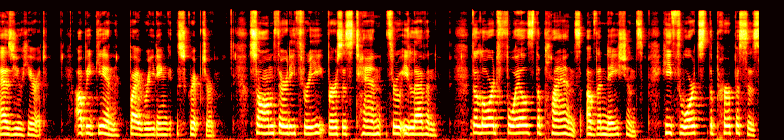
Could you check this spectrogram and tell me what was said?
as you hear it. I'll begin by reading scripture. Psalm 33, verses 10 through 11. The Lord foils the plans of the nations. He thwarts the purposes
